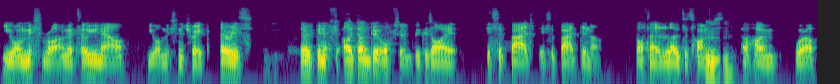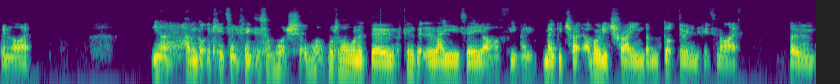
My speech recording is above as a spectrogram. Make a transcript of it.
You are missing. Right, I'm going to tell you now. You are missing a trick. There is, there has been a. I don't do it often because I. It's a bad. It's a bad dinner. But I've done it loads of times Mm. at home where I've been like, you know, haven't got the kids or anything. So what, what, what do I want to do? I feel a bit lazy. Oh, you know, maybe tra- I've already trained. I'm not doing anything tonight. Boom,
